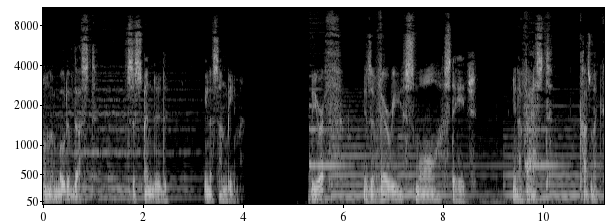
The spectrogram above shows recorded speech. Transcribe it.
on a mote of dust suspended in a sunbeam. The earth is a very small stage in a vast cosmic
